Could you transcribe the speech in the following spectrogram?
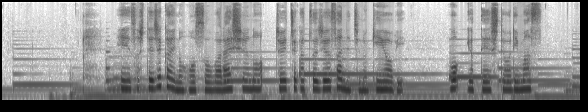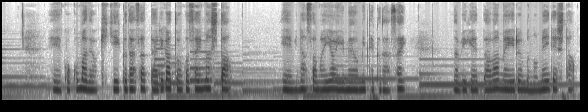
えーそして次回の放送は来週の11月13日の金曜日を予定しております、えーここまでお聴きくださってありがとうございました、えー皆様良い夢を見てください。ナビゲーターはメイルームのメイでした。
